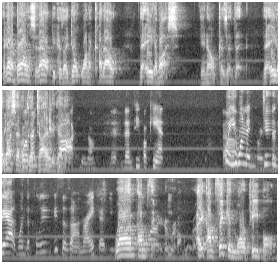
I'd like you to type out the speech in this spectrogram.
I got to balance it out because I don't want to cut out the eight of us, you know, because the the eight of us have a good time together. Talk, you know, then people can't. Well, you uh, want to do that when the Khaleesi's on, right? That you Well, I'm I'm, th- I, I'm thinking more people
